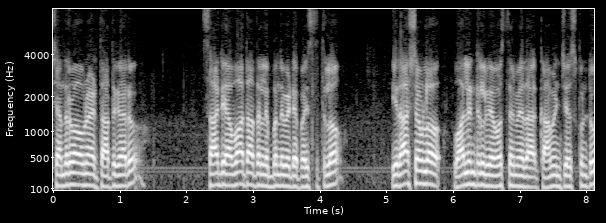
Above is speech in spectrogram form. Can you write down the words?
చంద్రబాబు నాయుడు తాతగారు సాటి అవ్వాతాతలను ఇబ్బంది పెట్టే పరిస్థితిలో ఈ రాష్ట్రంలో వాలంటీర్ల వ్యవస్థ మీద కామెంట్ చేసుకుంటూ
